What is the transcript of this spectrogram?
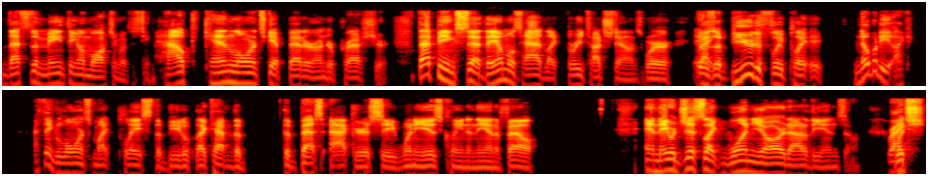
that's the main thing I'm watching with this team. How can Lawrence get better under pressure? That being said, they almost had like three touchdowns where it right. was a beautifully played nobody like I think Lawrence might place the beautiful like have the the best accuracy when he is clean in the NFL. And they were just like one yard out of the end zone, right. which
